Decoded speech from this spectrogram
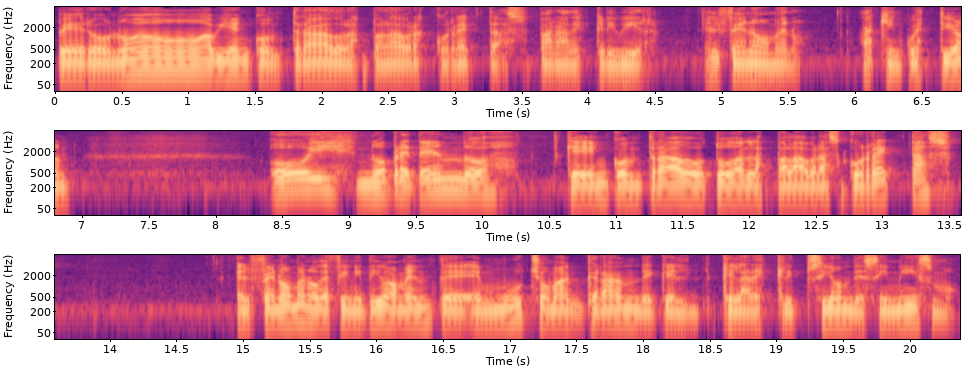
pero no había encontrado las palabras correctas para describir el fenómeno aquí en cuestión. Hoy no pretendo que he encontrado todas las palabras correctas. El fenómeno definitivamente es mucho más grande que, que la descripción de sí mismo.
